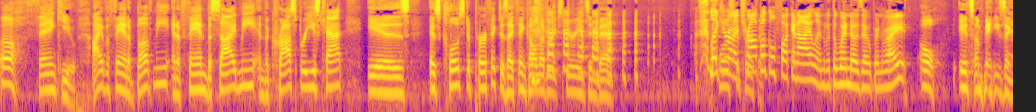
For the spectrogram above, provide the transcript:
Oh, thank you. I have a fan above me and a fan beside me, and the cross breeze Kat is as close to perfect as I think I'll ever experience in bed. Like you're on a to perfect. tropical fucking island with the windows open, right? Oh, it's amazing.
